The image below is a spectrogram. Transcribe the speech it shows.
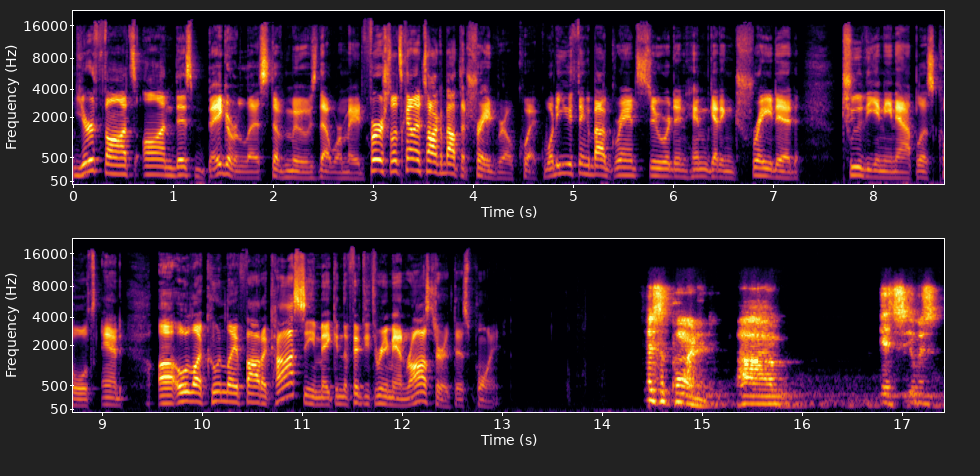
your thoughts on this bigger list of moves that were made. First, let's kind of talk about the trade real quick. What do you think about Grant Stuard and him getting traded to the Indianapolis Colts and uh, Olakunle Fatukasi making the 53 man roster at this point? Disappointed. Um, it's it was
